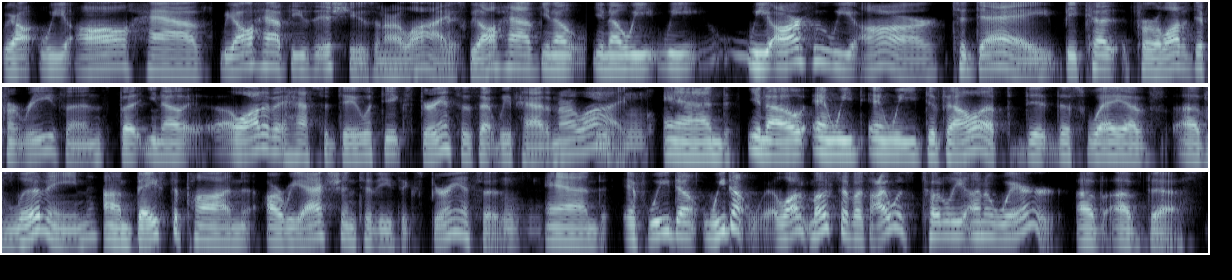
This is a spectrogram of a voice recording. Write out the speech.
We all we all have we all have these issues in our lives. Right. We all have you know you know we we we are who we are today because for a lot of different reasons, but you know, a lot of it has to do with the experiences that we've had in our lives. Mm-hmm. And, you know, and we, and we develop the, this way of, of living, um, based upon our reaction to these experiences. Mm-hmm. And if we don't, we don't, a lot, most of us, I was totally unaware of, of this,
